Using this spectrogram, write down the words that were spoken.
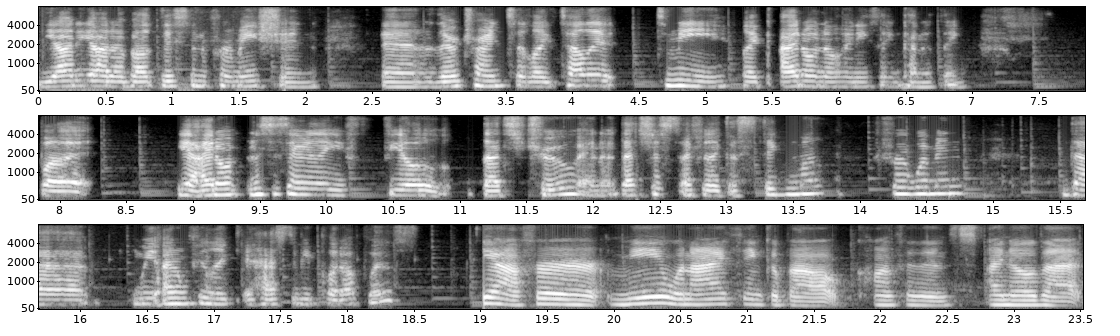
yada yada about this information. And they're trying to like tell it to me like i don't know anything kind of thing. But yeah i don't necessarily feel that's true. And that's just i feel like a stigma for women that we i don't feel like it has to be put up with yeah for me when i think about confidence i know that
